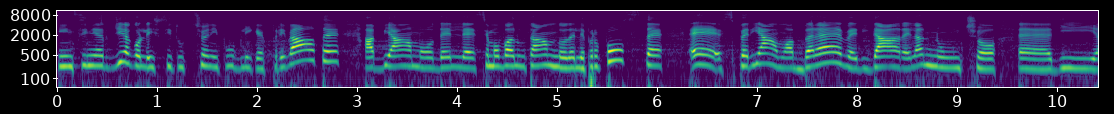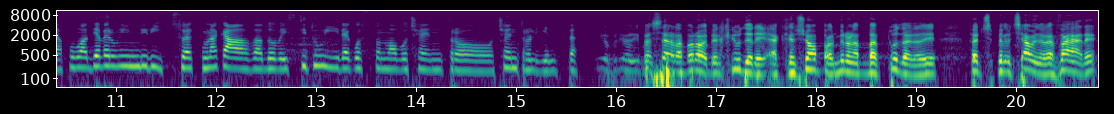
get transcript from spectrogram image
in sinergia con le istituzioni pubbliche e private, delle, stiamo valutando delle proposte e speriamo a breve di dare l'annuncio eh, di, di, avere un indirizzo, ecco, una casa dove istituire questo nuovo centro, centro LILT. Io prima di passare la parola per chiudere a Cacioppa, almeno una battuta, facciamogliela fare,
